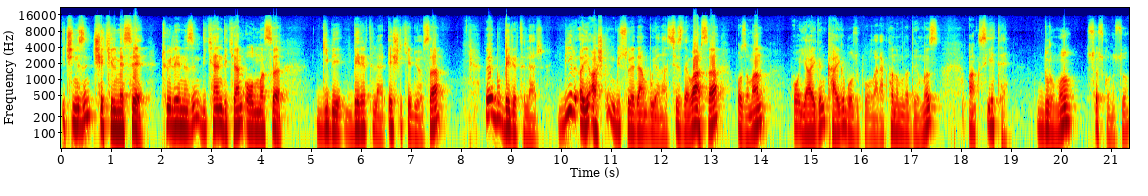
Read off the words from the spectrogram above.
içinizin çekilmesi, tüylerinizin diken diken olması gibi belirtiler eşlik ediyorsa ve bu belirtiler bir ayı aşkın bir süreden bu yana sizde varsa o zaman o yaygın kaygı bozukluğu olarak tanımladığımız anksiyete durumu söz konusu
